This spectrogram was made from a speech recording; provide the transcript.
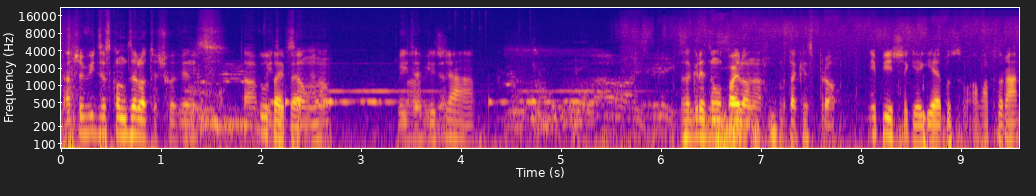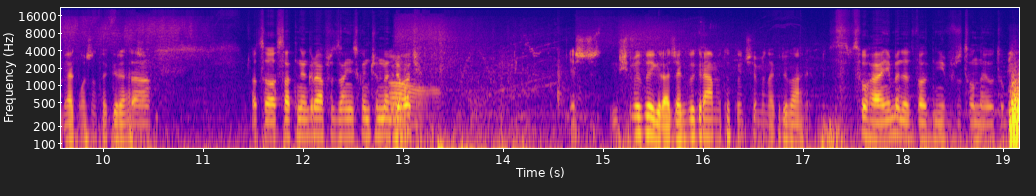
Znaczy widzę skąd zeloty szły, więc... Tak, Tutaj widzę, są, pewnie. no. Widzę, No, widzę. wiedziałem. Zagryzę mu pylona, bo tak jest pro. Nie piszcie GG, bo są amatorami, jak można tak grać. Ta. A co, ostatnia gra, przed zanim skończymy nagrywać? O. Jeszcze musimy wygrać, jak wygramy to kończymy nagrywanie. Słuchaj, ja nie będę dwa dni wrzucał na YouTube.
